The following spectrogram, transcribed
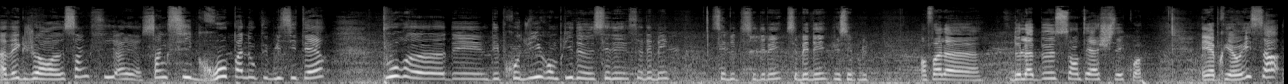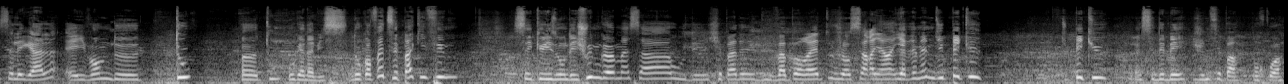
avec genre 5-6 allez 5-6 gros panneaux publicitaires pour euh, des, des produits remplis de CD, CDB. CDB, CBD, je sais plus. Enfin de la bœuf sans THC quoi. Et a priori ça c'est légal et ils vendent de tout, euh, tout au cannabis. Donc en fait c'est pas qu'ils fument, c'est qu'ils ont des chewing-gums à ça ou des je sais pas des, vaporettes ou j'en sais rien. Il y avait même du PQ, du PQ, euh, CDB, je ne sais pas pourquoi,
